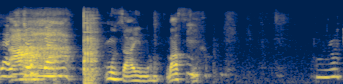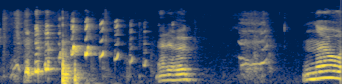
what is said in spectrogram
Le is csökkent. Muszáj innom, basszus. Ne röhög. Na jó,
